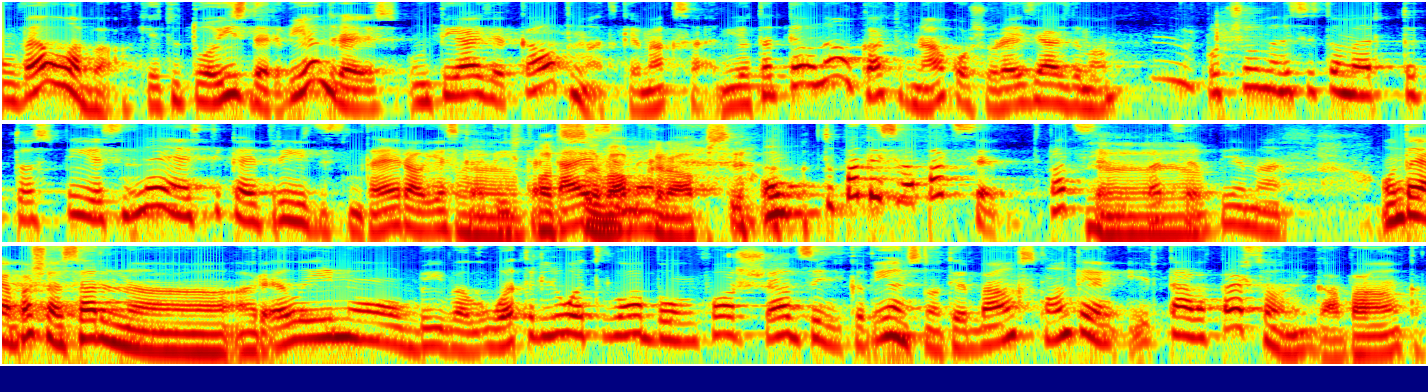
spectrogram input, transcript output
un vēl labāk, ja tu to izdari vienreiz, un tie aiziet kā automātiskie maksājumi. Jo tad tev nav katru nākošo reizi jāizdomā, Varbūt šomēnes es tomēr tos 50, nē, es tikai 30 eiro ieskaitīšu. Tā ir apkrāps. Un tu patiesībā pats sevi, pats sevi, pats sevi piemēram. Un tajā pašā sarunā ar Elīnu bija vēl otra ļoti laba un forša atziņa, ka viens no tiem bankas kontiem ir tava personīgā banka.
